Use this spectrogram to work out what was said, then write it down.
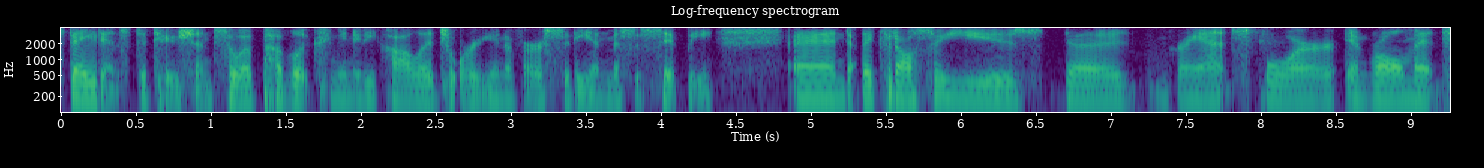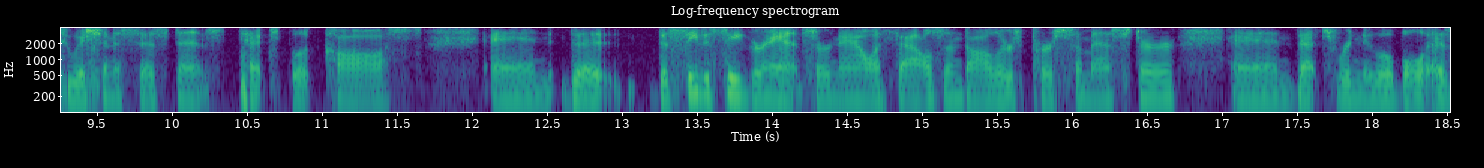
state institution, so a public community college or university in Mississippi. And they could also use the grants for enrollment, tuition assistance, textbook costs, and the the C2C grants are now $1,000 per semester, and that's renewable as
